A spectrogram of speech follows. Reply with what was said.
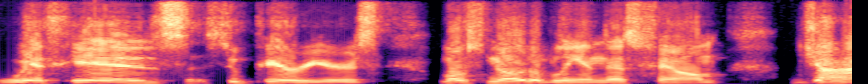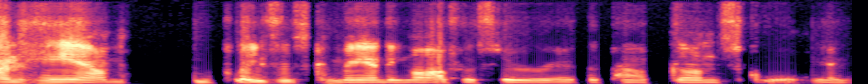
with his superiors most notably in this film Jon Hamm who plays his commanding officer at the top gun school and,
